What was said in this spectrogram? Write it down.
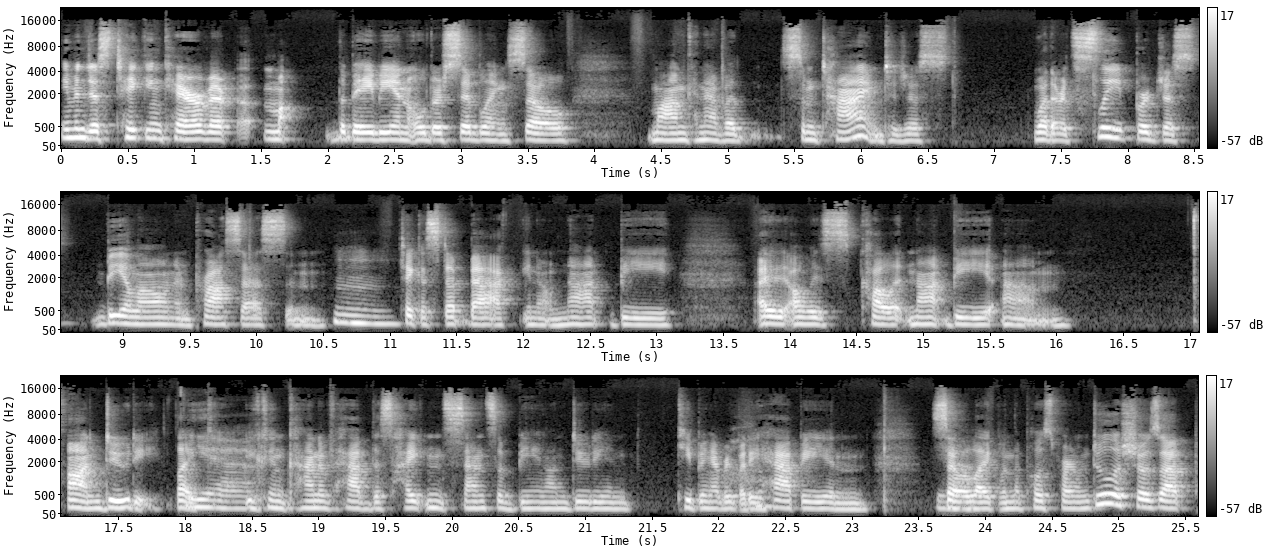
even just taking care of it, uh, the baby and older siblings so mom can have a some time to just whether it's sleep or just be alone and process and Hmm. take a step back, you know, not be I always call it not be um on duty. Like Yeah. you can kind of have this heightened sense of being on duty and keeping everybody happy. And so, Yeah. like when the postpartum doula shows up,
